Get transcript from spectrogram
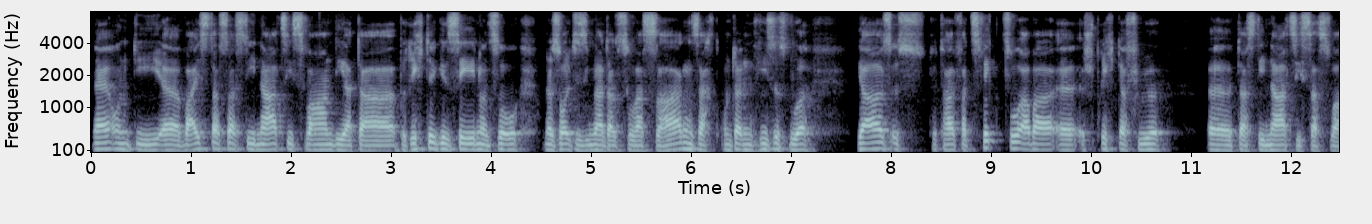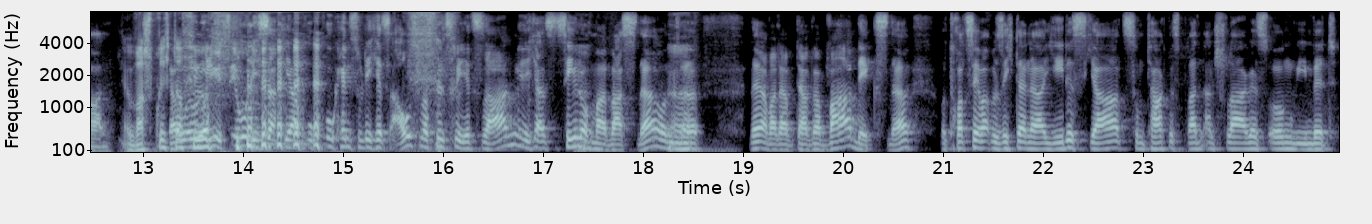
ne, und die äh, weiß, dass das die Nazis waren, die hat da Berichte gesehen und so. Und da sollte sie mal dazu was sagen, sagt, und dann hieß es nur, ja, es ist total verzwickt so, aber äh, es spricht dafür, äh, dass die Nazis das waren. Was spricht ja, dafür? Und ich, und ich sage, ja, wo, wo, kennst du dich jetzt aus? Was willst du jetzt sagen? Ich erzähl doch mal was. Ne? Und ja. Äh, Ne, aber da, da war nichts. Ne? Und trotzdem hat man sich dann ja jedes Jahr zum Tag des Brandanschlages irgendwie mit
